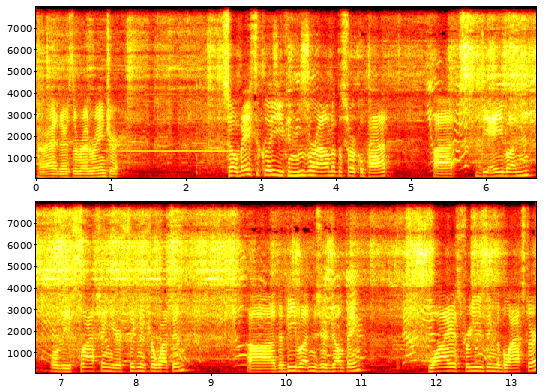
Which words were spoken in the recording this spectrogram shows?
Alright, there's the Red Ranger. So basically, you can move around with the circle pad. Uh, the A button will be slashing your signature weapon. Uh, the B button is your jumping. Y is for using the blaster.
